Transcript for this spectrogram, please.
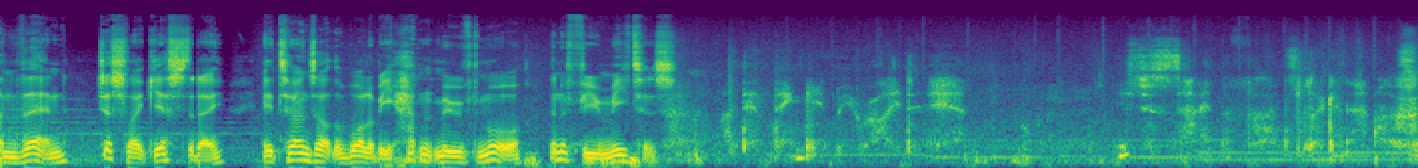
And then, just like yesterday, it turns out the wallaby hadn't moved more than a few metres. I didn't think he'd be right here. He's just sat in the ferns looking at us.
